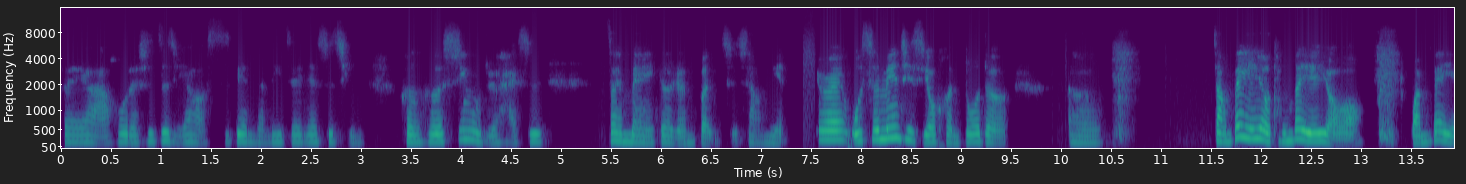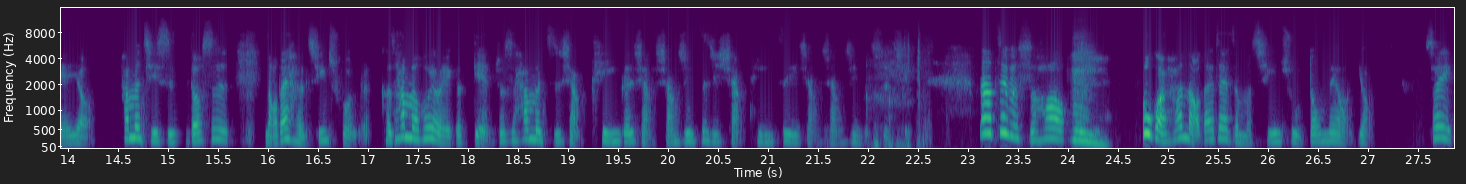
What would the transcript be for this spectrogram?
非啊，或者是自己要有思辨能力这件事情，很核心。我觉得还是在每一个人本质上面，因为我身边其实有很多的呃长辈也有，同辈也有哦，晚辈也有。他们其实都是脑袋很清楚的人，可是他们会有一个点，就是他们只想听跟想相信自己想听、自己想相信的事情。那这个时候，不管他脑袋再怎么清楚都没有用。所以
